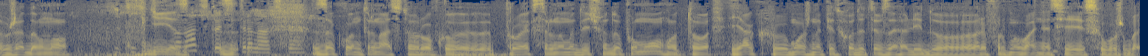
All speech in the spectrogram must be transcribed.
вже давно діє з- з- закон 13-го року е, про екстрену медичну допомогу, то як можна підходити взагалі до реформування цієї служби?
